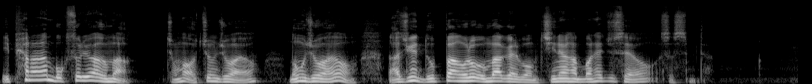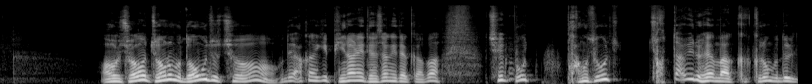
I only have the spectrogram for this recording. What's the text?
이 편안한 목소리와 음악. 정말 어쩜 좋아요. 너무 좋아요. 나중에 눕방으로 음악 앨범 진행 한번 해주세요. 썼습니다. 아우, 저, 저는 뭐 너무 좋죠. 근데 약간 이게 비난의 대상이 될까봐, 제 뭐, 방송을 저 따위로 해. 막 그, 런 분들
